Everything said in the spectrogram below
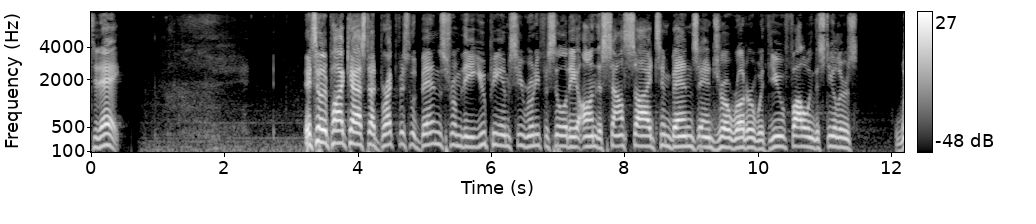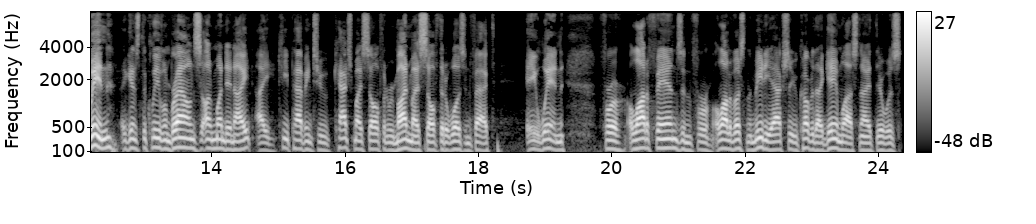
today. It's another podcast at Breakfast with Benz from the UPMC Rooney facility on the south side. Tim Benz and Joe Rutter with you following the Steelers' win against the Cleveland Browns on Monday night. I keep having to catch myself and remind myself that it was, in fact, a win. For a lot of fans and for a lot of us in the media, actually, who covered that game last night, there was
